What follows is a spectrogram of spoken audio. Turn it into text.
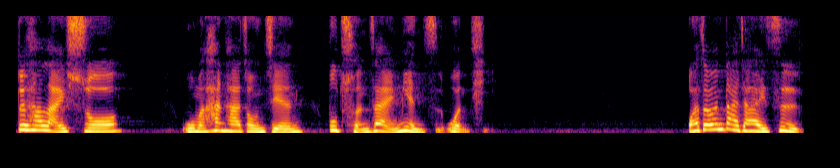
对他来说，我们和他中间不存在面子问题。我要再问大家一次：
